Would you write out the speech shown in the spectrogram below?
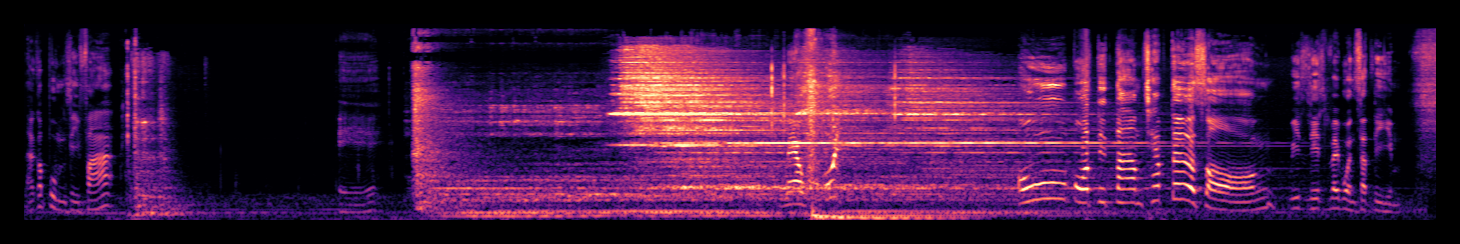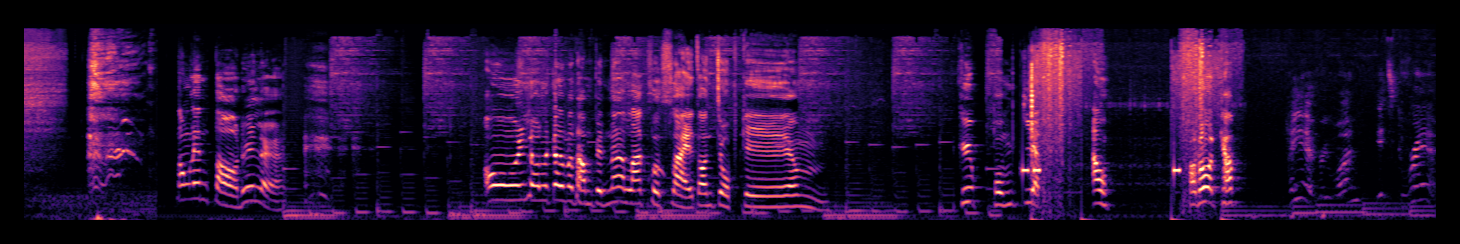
แล้วก็ปุ่มสีฟ้า เอ๋แมว อุ้ย โอ้โปรดติดตาม chapter 2วิดลิสไว้บนสตรีม ต้องเล่นต่อด้วยเหรอ โอ้ยแล้วแล้วก็มาทำเป็นน่ารักสดใสตอนจบเกม คือผมเกลียด เอ้าขอโทษครับ Hey everyone, it's Grant.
